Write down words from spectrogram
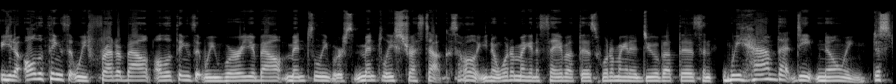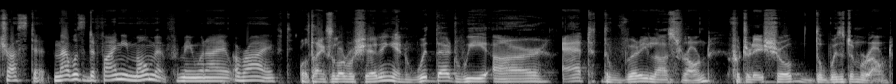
you know, all the things that we fret about, all the things that we worry about mentally. We're mentally stressed out because, oh, you know, what am I going to say about this? What am I going to do about this? And we have that deep knowing. Just trust it. And that was a defining moment for me when I arrived. Well, thanks a lot for sharing. And with that, we are at the very last round for today's show, the wisdom round.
